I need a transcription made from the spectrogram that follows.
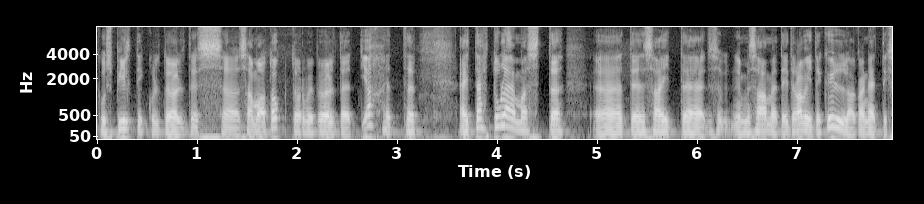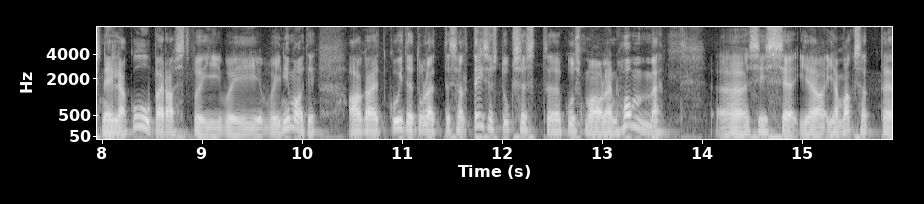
kus piltlikult öeldes äh, sama doktor võib öelda, et jah, et aitäh tulemast, äh, te saite, me saame teid ravida küll, aga näiteks nelja kuu pärast või, või, või niimoodi, aga et kui te tulete sealt teisest uksest, kus ma olen homme, siis ja, ja maksate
